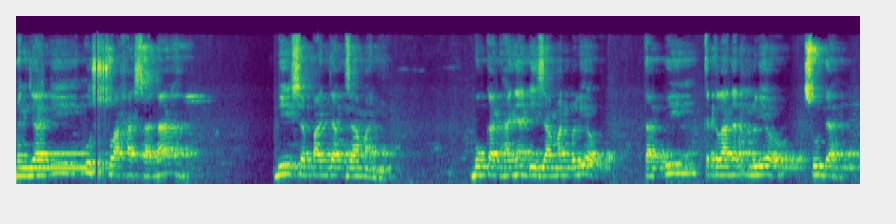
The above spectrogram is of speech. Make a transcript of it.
menjadi uswah hasanah di sepanjang zaman. Bukan hanya di zaman beliau, tapi keteladanan beliau sudah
